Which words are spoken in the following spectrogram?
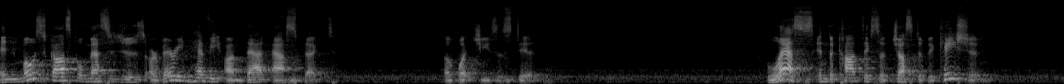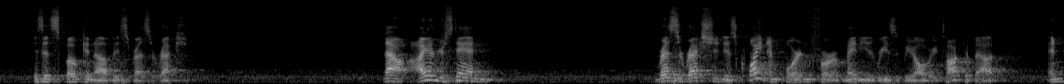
And most gospel messages are very heavy on that aspect of what Jesus did. Less in the context of justification, is it spoken of as resurrection. Now, I understand resurrection is quite important for many of the reasons we already talked about. And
